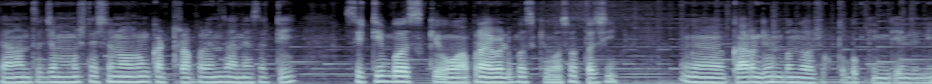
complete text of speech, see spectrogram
त्यानंतर जम्मू स्टेशनवरून कटरापर्यंत जाण्यासाठी सिटी बस किंवा प्रायव्हेट बस किंवा स्वतःची कार घेऊन पण जाऊ शकतो बुकिंग केलेली.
